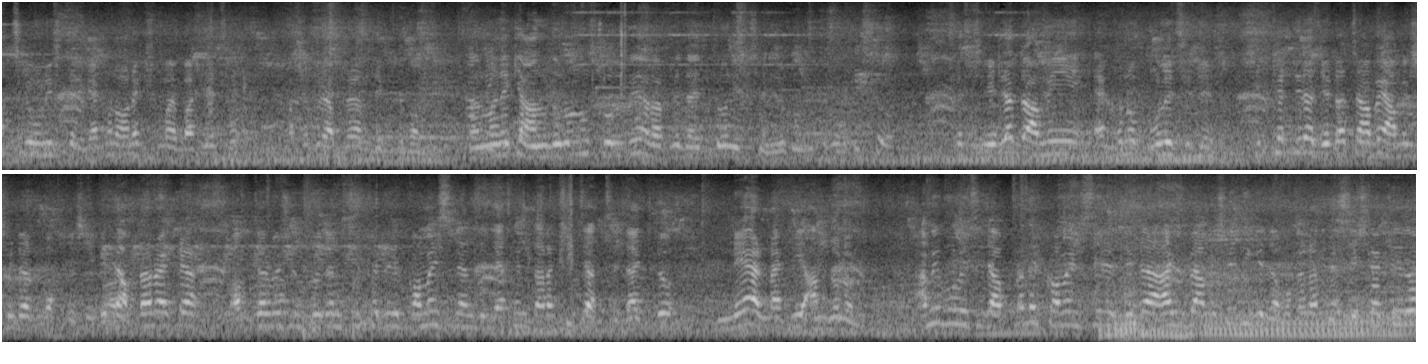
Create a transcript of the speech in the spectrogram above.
আজকে উনিশ তারিখ। এখন অনেক সময় বাকি আছে। আশা করি আপনারা দেখতে পাবেন। তার মানে কি আন্দোলনও চলবে আর আপনি দায়িত্ব নিচ্ছেন? এরকম তো সেটা তো আমি এখনও বলেছি যে শিক্ষার্থীরা যেটা চাবে আমি সেটার পক্ষে। সেক্ষেত্রে আপনারা একটা অবজারভেশন প্রয়োজন। শিক্ষার্থীদের কমেন্টস নেন যে দেখেন তারা কি চাচ্ছে? দায়িত্ব নেয়ার নাকি আন্দোলন? আমি বলেছি যে আপনাদের কমেন্টসে যেটা আসবে আমি সেই দিকে যাব। কারণ আপনি শিক্ষার্থীরা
